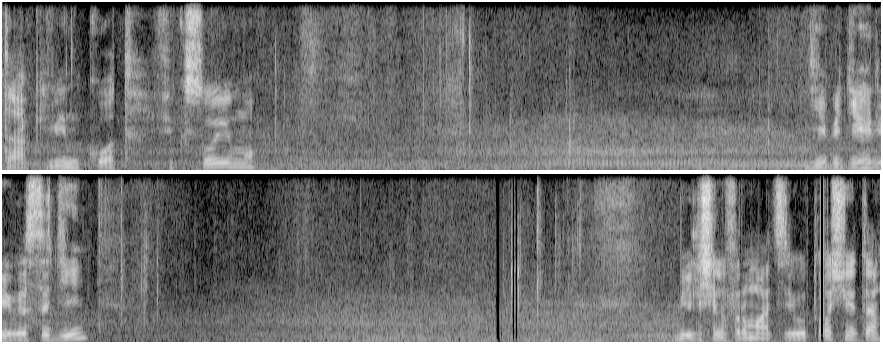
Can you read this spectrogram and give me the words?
Так, він код фіксуємо. Є підігріви сидінь. Більше інформації уточнюйте.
